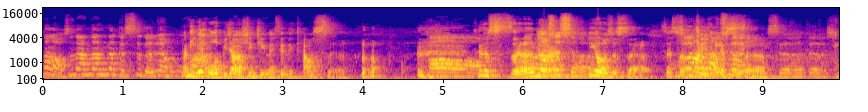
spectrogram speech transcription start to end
那老师，那那那个四个任务，那里面我比较有兴趣那些那条蛇。哦，这 个蛇呢？又是蛇，又是蛇，在神话里那个蛇。蛇的形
